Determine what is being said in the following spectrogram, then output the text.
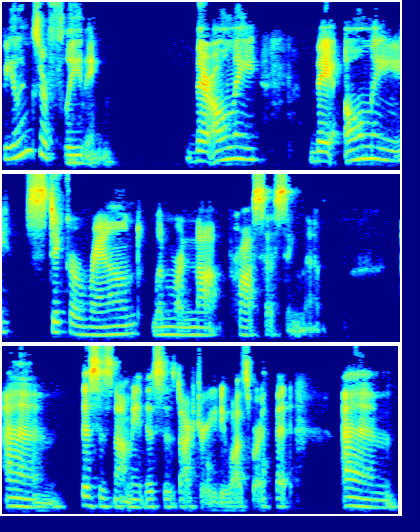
feelings are fleeting. They're only they only stick around when we're not processing them um this is not me this is dr edie wadsworth but um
